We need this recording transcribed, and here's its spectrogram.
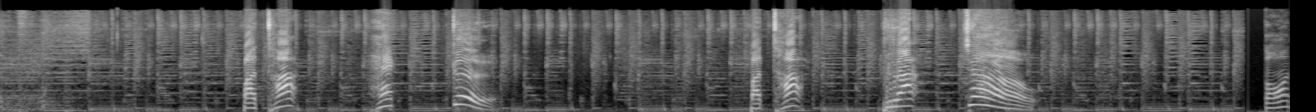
พปะทะแฮกเกอร์ปะทะพระเจ้า ตอน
